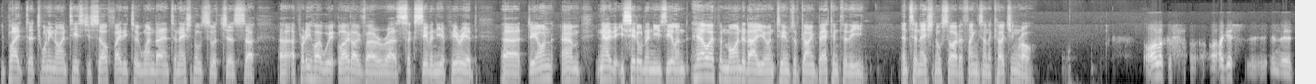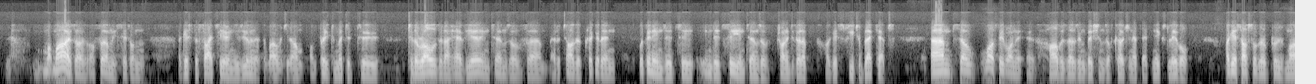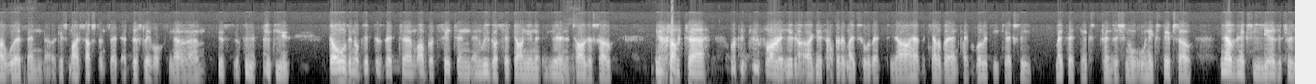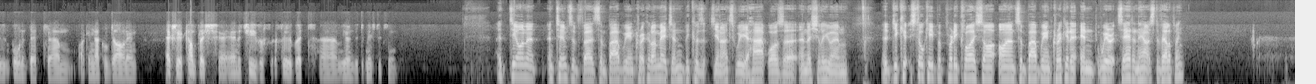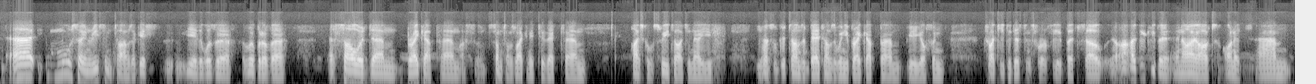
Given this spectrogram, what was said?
You played uh, 29 tests yourself, 82 one day internationals, which is uh, a pretty high workload over a six, seven year period. Uh, Dion, um, now that you're settled in New Zealand, how open minded are you in terms of going back into the international side of things in a coaching role? Oh, look, I guess in the my eyes are, firmly set on, I guess, the sites here in New Zealand at the moment. You know, I'm, I'm pretty committed to to the roles that I have here in terms of um, at Otago Cricket and within NZC, NZC in terms of trying to develop, I guess, future Black Caps. Um, so whilst everyone uh, harbours those ambitions of coaching at that next level, I guess I've still got to prove my worth and uh, I guess my substance at, at this level. You know, um, there's a few, a few goals and objectives that um, I've got set and, and we've got set down here in, here in Otago. So, you know, without uh, looking too far ahead, I guess I've got to make sure that, you know, I have the caliber and capability to actually make that next transition or, next step. So, you know, over the next few years, it's really important that um, I can knuckle down and actually accomplish and achieve a, a fair bit um, here in the domestic scene. Uh, Dion, in terms of uh, Zimbabwean cricket, I imagine because it's you know it's where your heart was uh, initially. Um, uh, you still keep a pretty close eye on Zimbabwean cricket and where it's at and how it's developing? Uh, more so in recent times, I guess. Yeah, there was a, a little bit of a a solid um, breakup. Um, I sometimes liken it to that um, high school sweetheart. You know, you you have some good times and bad times, and when you break up, um, yeah, you often try to keep your distance for a fair bit. So I, I do keep a, an eye out on it. Um,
